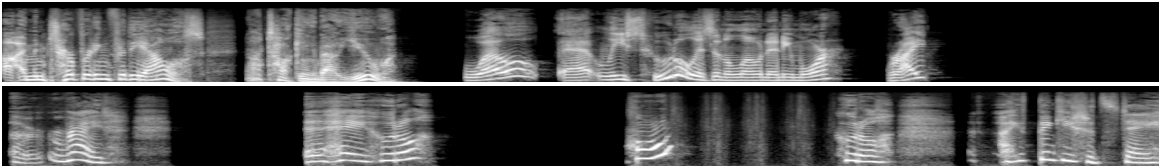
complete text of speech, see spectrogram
I'm interpreting for the owls, not talking about you. Well, at least Hootle isn't alone anymore, right? Uh, right. Uh, hey, Hootle? Huh? Hootle, I think you should stay.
